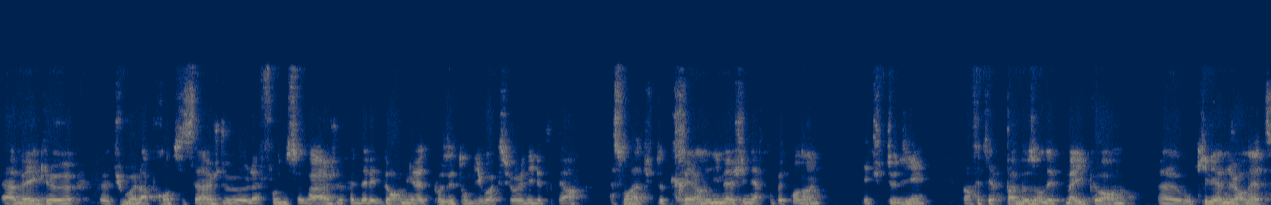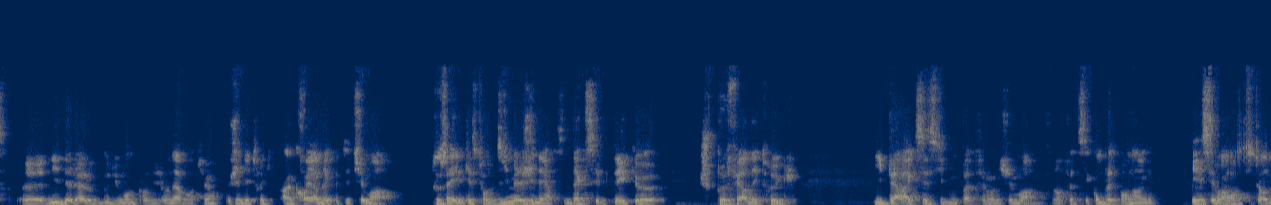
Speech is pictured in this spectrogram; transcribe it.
avec, euh, euh, tu vois, l'apprentissage de la faune sauvage, le fait d'aller dormir et de poser ton bivouac sur une île, etc. À ce moment-là, tu te crées un imaginaire complètement dingue et tu te dis, en fait, il n'y a pas besoin d'être Mike Horn euh, ou Kylian Jornet, euh, ni d'aller à l'autre bout du monde pour vivre une aventure. J'ai des trucs incroyables à côté de chez moi. Tout ça est une question d'imaginaire, c'est d'accepter que je peux faire des trucs hyper accessibles ou pas très loin de chez moi, en fait, c'est complètement dingue. Et c'est vraiment cette histoire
